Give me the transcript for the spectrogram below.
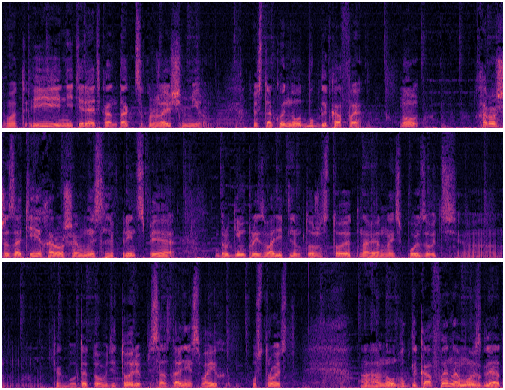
вот, и не терять контакт с окружающим миром. То есть такой ноутбук для кафе. Ну, хорошая затея, хорошая мысль. В принципе, другим производителям тоже стоит, наверное, использовать э, как бы вот эту аудиторию при создании своих устройств. А ноутбук для кафе, на мой взгляд,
